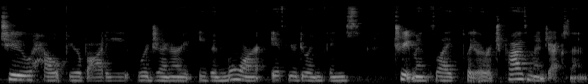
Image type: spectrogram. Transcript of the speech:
to help your body regenerate even more if you're doing things, treatments like platelet rich plasma injection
